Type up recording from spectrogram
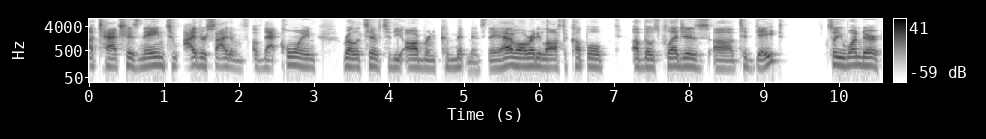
attach his name to either side of, of that coin relative to the Auburn commitments. They have already lost a couple of those pledges uh, to date. So you wonder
